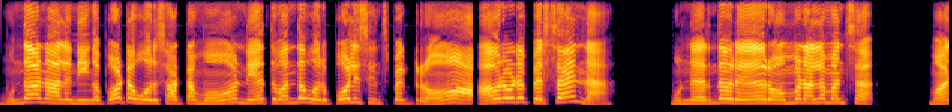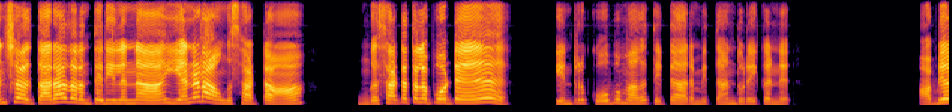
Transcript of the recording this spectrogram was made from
முந்தா நாள் நீங்க போட்ட ஒரு சட்டமும் நேத்து வந்த ஒரு போலீஸ் இன்ஸ்பெக்டரும் அவரோட பெருசா என்ன? முன்ன இருந்தவரு ரொம்ப நல்ல மனுஷன். மனுஷால் தராதரம் தெரியலன்னா என்னடா உங்க சட்டம்? உங்க சட்டத்துல போட்டு என்று கோபமாக திட்ட ஆரம்பித்தான் துரைக்கண்ணு. அப்படியே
